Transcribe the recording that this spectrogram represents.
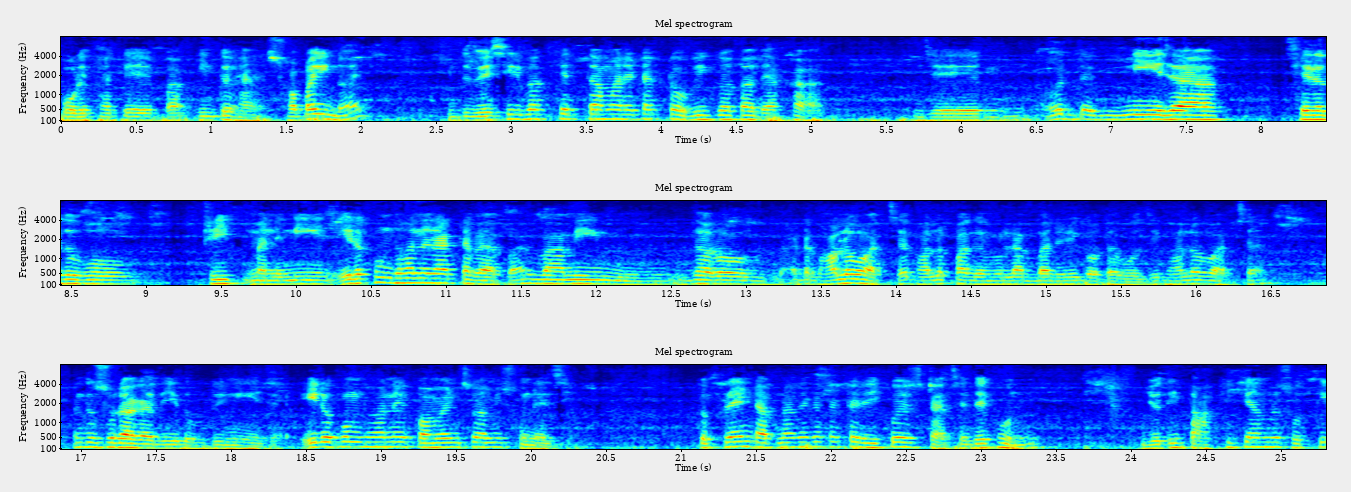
পড়ে থাকে বা কিন্তু হ্যাঁ সবাই নয়, কিন্তু বেশিরভাগ ক্ষেত্রে আমার এটা একটা অভিজ্ঞতা দেখা যে নিয়ে যা, ছেড়ে দেবো ফ্রি মানে নিয়ে, এরকম ধরনের একটা ব্যাপার। বা আমি ধরো একটা ভালো বাচ্চা, ভালো পাগে লাভবারেরই কথা বলছি, ভালো বাচ্চা, দুশো টাকা দিয়ে দেবো তুই নিয়ে যা এইরকম ধরনের কমেন্টসও আমি শুনেছি। তো ফ্রেন্ড আপনাদের কাছে একটা রিকোয়েস্ট আছে। দেখুন, যদি পাখিকে আমরা সত্যি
